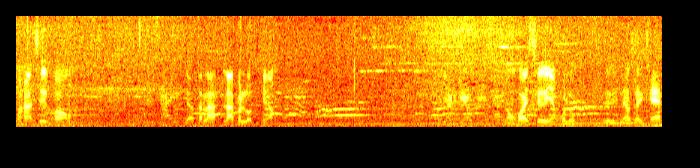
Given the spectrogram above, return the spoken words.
มาหาซื้อของเดี๋ยวตลาดลาดประหลดพี่น้องน้องบอยซื้อยังบอลูกซื้อแนวใส่แขน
